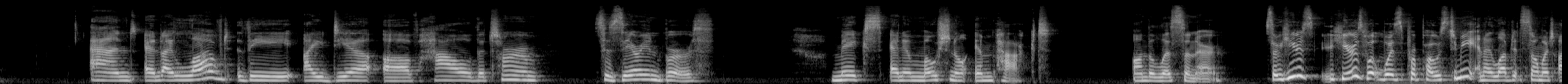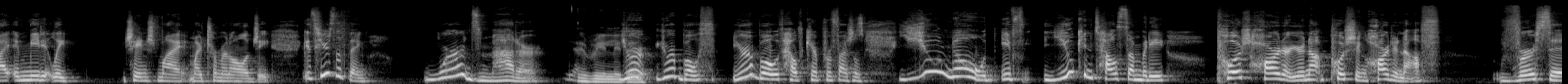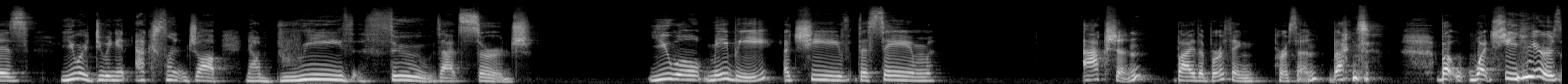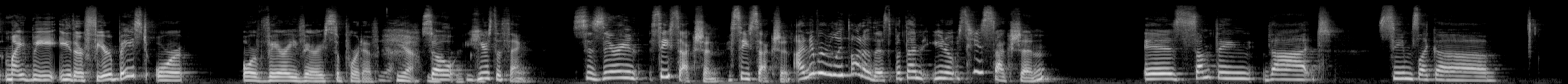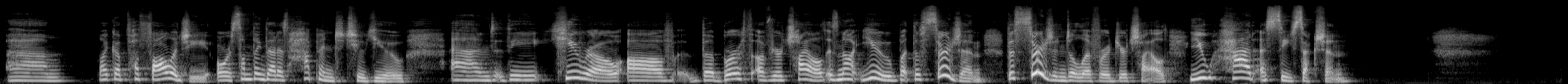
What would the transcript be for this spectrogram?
And, and I loved the idea of how the term cesarean birth makes an emotional impact on the listener. So here's, here's what was proposed to me, and I loved it so much, I immediately changed my, my terminology. Because here's the thing words matter. They really you're, do. You're both you're both healthcare professionals. You know if you can tell somebody push harder, you're not pushing hard enough versus you are doing an excellent job. Now breathe through that surge. You will maybe achieve the same action by the birthing person, but but what she hears might be either fear-based or or very, very supportive. Yeah. yeah. So here's the thing. Cesarean C-section, C-section. I never really thought of this, but then, you know, C-section is something that seems like a um, like a pathology or something that has happened to you. And the hero of the birth of your child is not you, but the surgeon. The surgeon delivered your child. You had a C section.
